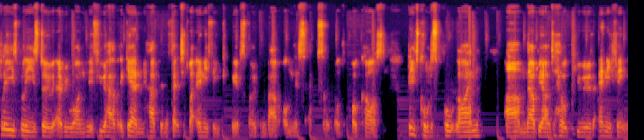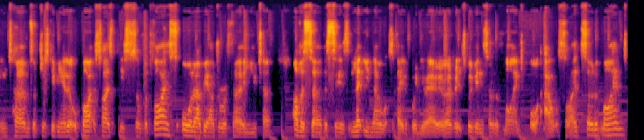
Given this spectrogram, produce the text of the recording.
please, please do, everyone. If you have, again, have been affected by anything we have spoken about on this episode of the podcast, please call the support line. Um, they'll be able to help you with anything in terms of just giving you little bite-sized pieces of advice, or they'll be able to refer you to other services, let you know what's available in your area, whether it's within of Mind or outside of Mind.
